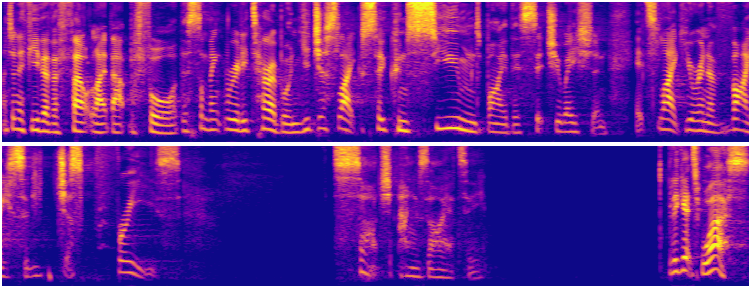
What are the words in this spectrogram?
I don't know if you've ever felt like that before. There's something really terrible, and you're just like so consumed by this situation. It's like you're in a vice and you just freeze. Such anxiety. But it gets worse.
